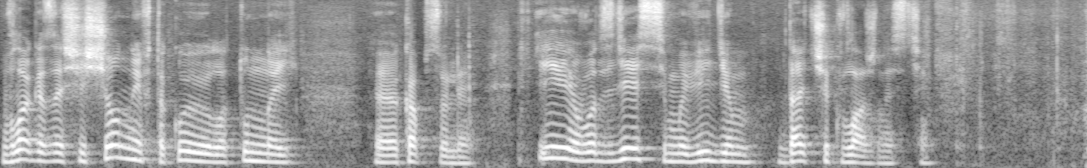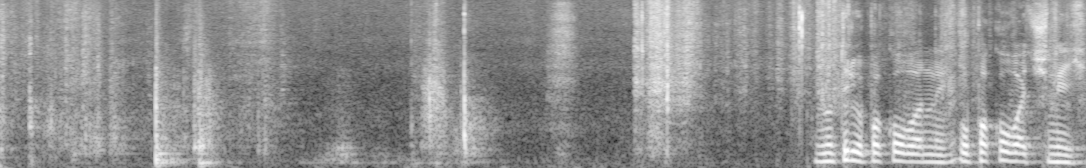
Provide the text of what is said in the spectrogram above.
влагозащищенный в такой латунной э, капсуле. И вот здесь мы видим датчик влажности. Внутри упакованный упаковочный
